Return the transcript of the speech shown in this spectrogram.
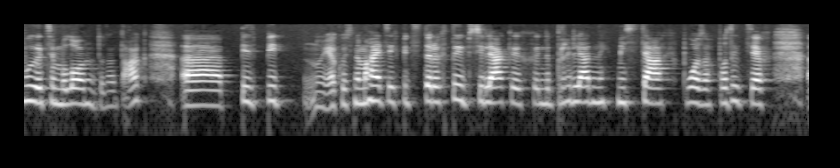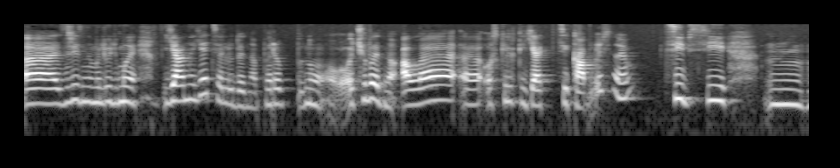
вулицями Лондона, так під, під ну якось намагається їх підстерегти в всіляких неприглядних місцях, позах, позиціях з різними людьми. Я не є ця людина, ну, очевидно, але оскільки я цікавлюсь ним ці всі м,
